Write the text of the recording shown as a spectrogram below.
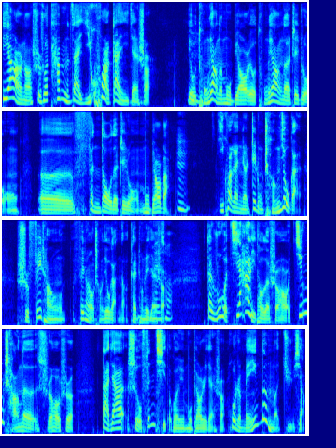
第二呢，是说他们在一块儿干一件事儿，有嗯同样的目标，有同样的这种呃奋斗的这种目标吧，嗯一块儿干一件儿，这种成就感是非常非常有成就感的，干成这件事儿。但如果家里头的时候，经常的时候是大家是有分歧的，关于目标这件事儿，或者没那么具象，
